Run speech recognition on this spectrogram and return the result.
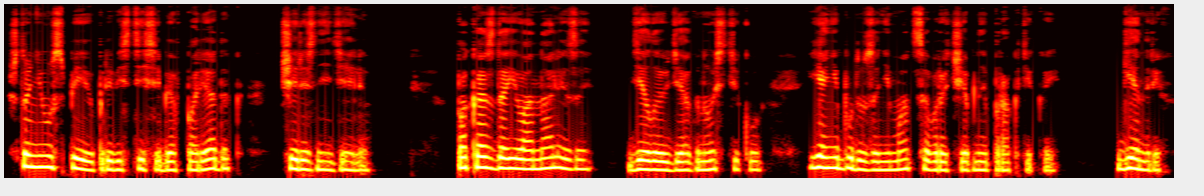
что не успею привести себя в порядок через неделю. Пока сдаю анализы, делаю диагностику, я не буду заниматься врачебной практикой. Генрих,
